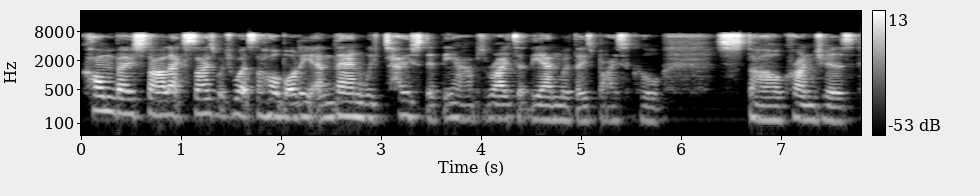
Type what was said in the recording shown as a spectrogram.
combo style exercise which works the whole body and then we've toasted the abs right at the end with those bicycle style crunches.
